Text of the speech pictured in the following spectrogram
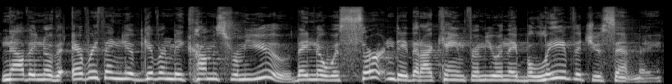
Now they know that everything you've given me comes from you. They know with certainty that I came from you, and they believe that you sent me.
